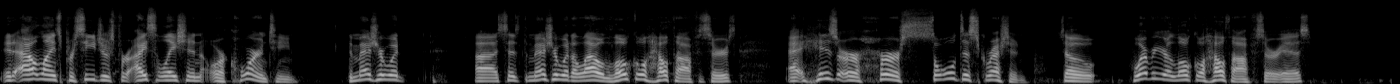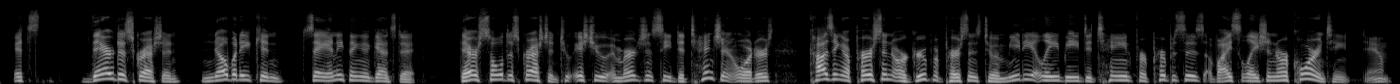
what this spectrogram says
It outlines procedures for isolation or quarantine. The measure would uh, says the measure would allow local health officers at his or her sole discretion. So whoever your local health officer is, it's their discretion. Nobody can say anything against it. Their sole discretion to issue emergency detention orders causing a person or group of persons to immediately be detained for purposes of isolation or quarantine. Damn.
